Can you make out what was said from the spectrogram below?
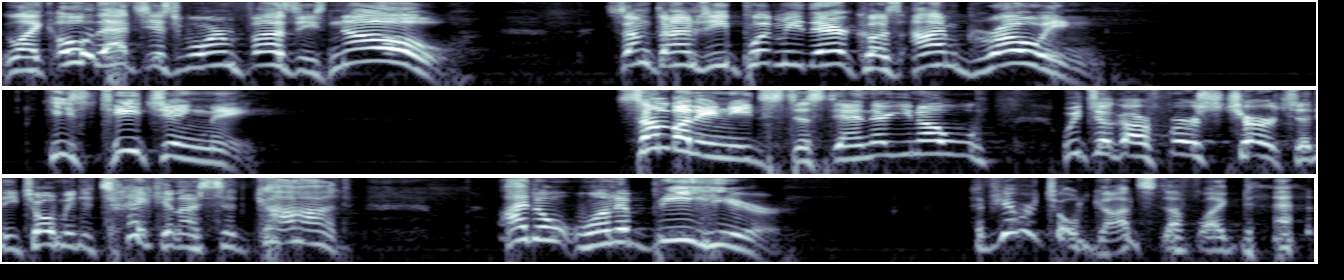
Like, oh, that's just warm fuzzies. No. Sometimes He put me there because I'm growing. He's teaching me. Somebody needs to stand there. You know, we took our first church that he told me to take, and I said, God, I don't want to be here. Have you ever told God stuff like that?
